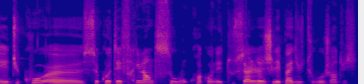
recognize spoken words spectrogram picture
Et du coup, ce côté freelance où on croit qu'on est tout seul, je l'ai pas du tout aujourd'hui.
